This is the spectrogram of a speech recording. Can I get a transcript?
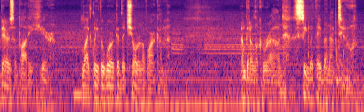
There's a body here. Likely the work of the children of Arkham. I'm gonna look around, see what they've been up to.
